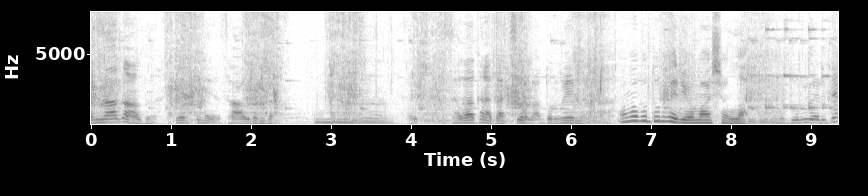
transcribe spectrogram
Kaçanlar kaldı. Hepsini sağdım da. Sağakana kaçıyorlar. Dur vermiyorlar. Ama bu dur veriyor maşallah. Bu Dur veri de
